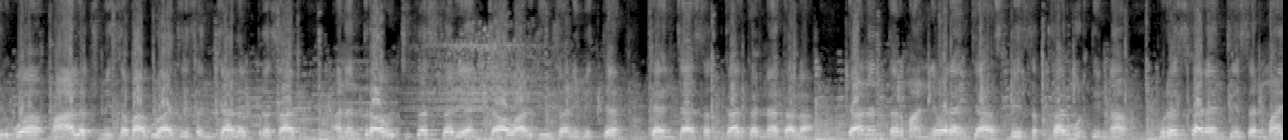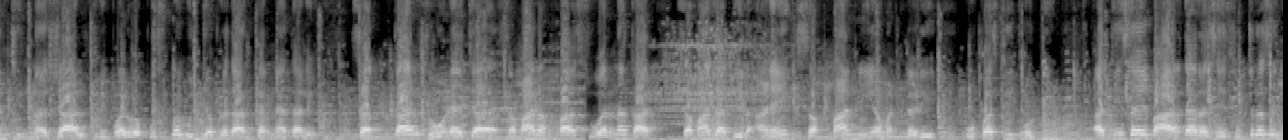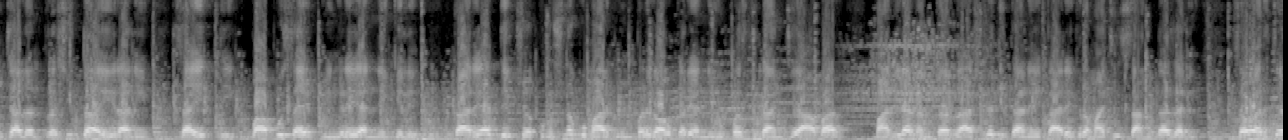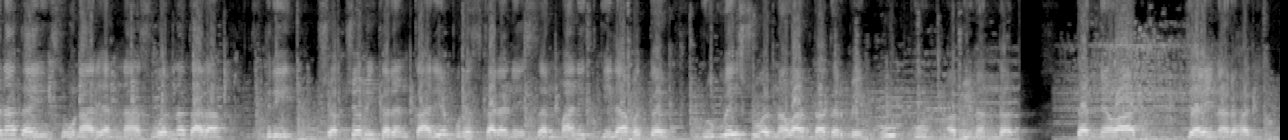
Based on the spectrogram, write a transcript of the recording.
व महालक्ष्मी सभागृहाचे संचालक प्रसाद अनंतराव चिकसकर यांच्या वाढदिवसानिमित्त त्यांचा सत्कार करण्यात आला. त्यानंतर मान्यवरांच्या हस्ते सत्कार मूर्तींना पुरस्कारांचे सन्मान चिन्ह शाल श्रीफळ व पुष्पगुच्छ प्रदान करण्यात आले. सत्कार सोहळ्याच्या समारंभात सुवर्णकार समाजातील अनेक सन्माननीय मंडळी उपस्थित होती. अतिशय बहारदार असे सूत्रसंचालन प्रसिद्ध अहिराणी साहित्यिक बापूसाहेब पिंगळे यांनी केले. कार्याध्यक्ष कृष्णकुमार पिंपळगावकर यांनी उपस्थितांचे आभार मानल्यानंतर राष्ट्रगीताने कार्यक्रमाची सांगता झाली. सौ अर्चनाताई सोनार यांना सुवर्णतारा स्त्री सक्षमीकरण कार्य पुरस्काराने सन्मानित केल्याबद्दल ऋग्वेद सुवर्ण वार्तातर्फे खूप खूप अभिनंदन. धन्यवाद. जय नरहरी.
